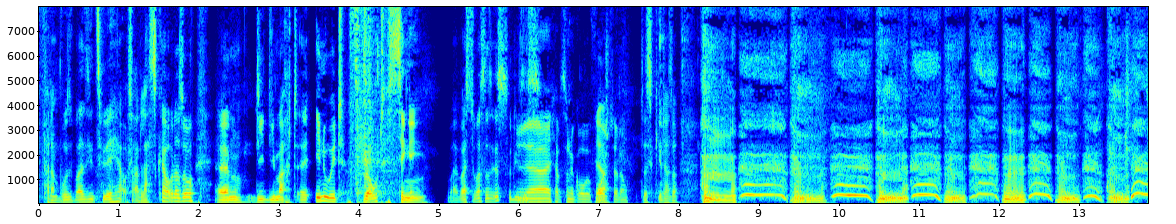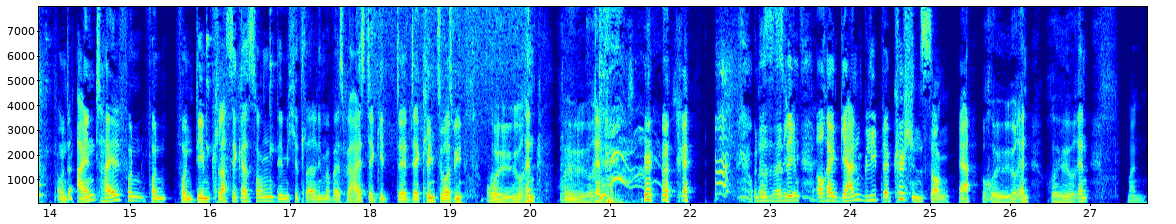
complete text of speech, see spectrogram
verdammt, wo war sie jetzt wieder her? Aus Alaska oder so? Ähm, die, die macht äh, Inuit Throat Singing. We- Weißt du, was das ist? So dieses, Ja, ich habe so eine grobe Ja. Vorstellung. Das geht also. Und ein Teil von, von, von dem Klassikersong, dem ich jetzt leider nicht mehr weiß, wie er heißt, der geht, der, der klingt sowas wie Röhren, Röhren. Und das ist Also ich deswegen auch ein gern beliebter Küchensong. Ja, Röhren, Röhren. Man,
